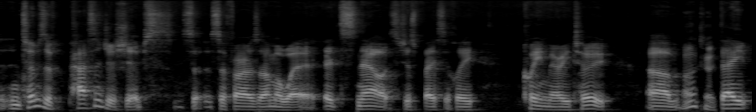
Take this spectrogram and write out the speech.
in terms of passenger ships, so, so, far as I'm aware, it's now it's just basically Queen Mary Two. Um, okay. They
